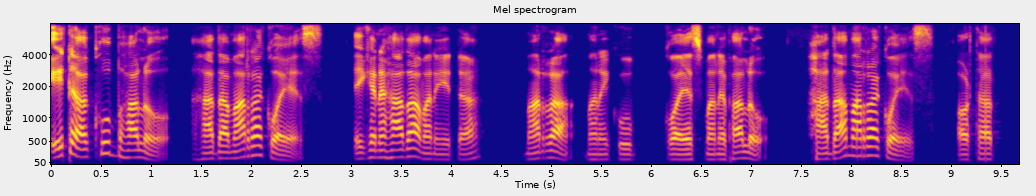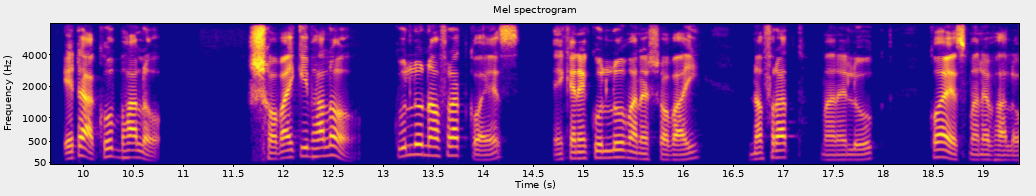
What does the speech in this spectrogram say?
এটা খুব ভালো, হাদা মাররা কয়েস। এখানে হাদা মানে এটা, মাররা মানে খুব কয়েস মানে ভালো। হাদা মাররা কয়েস, অর্থাৎ এটা খুব ভালো। সবাই কি ভালো? কুল্লু নফরাত কয়েস। এখানে কুল্লু মানে সবাই, নফরাত মানে লোক, কয়েস মানে ভালো।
